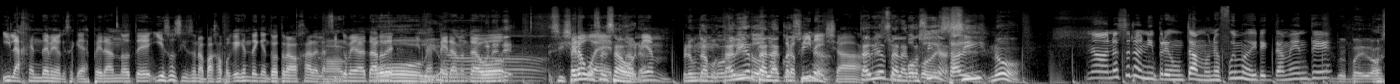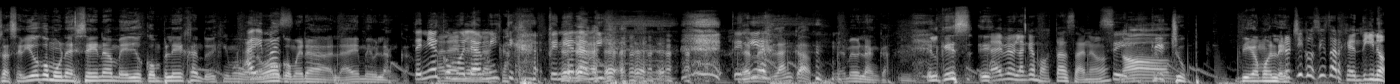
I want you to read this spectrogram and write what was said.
y la gente medio que se queda esperándote. Y eso sí es una paja, porque hay gente que entró a trabajar a las No, 5 de la tarde y está esperándote a vos. Ponele, si Pero llegamos a esa bueno, hora, también. preguntamos, ¿está abierta la cocina? ¿Está abierta la cocina? Sí, no. No, nosotros ni preguntamos, nos fuimos directamente. O sea, se vio como una escena medio compleja, entonces dijimos, bueno, Además- vamos a comer a la M blanca. Tenía A la como la mística, tenía la mística. tenía, ¿M blanca? La M blanca. El que es eh, La M blanca es mostaza, ¿no? sí. No. ketchup, digámosle. Pero chicos, si es argentino,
